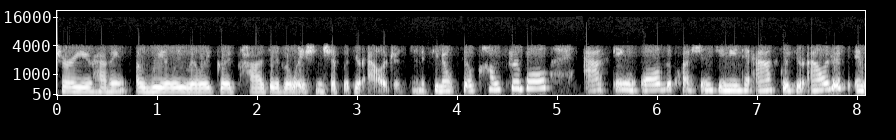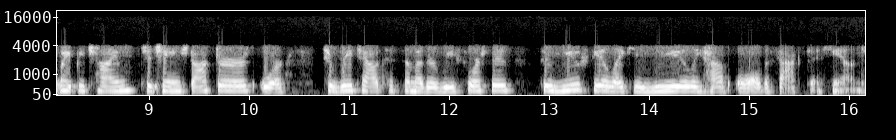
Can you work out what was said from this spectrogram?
sure you're having a really, really good positive relationship with your allergist. And if you don't feel comfortable asking all the questions you need to ask with your allergist, it might be time to change doctors or to reach out to some other resources so you feel like you really have all the facts at hand.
